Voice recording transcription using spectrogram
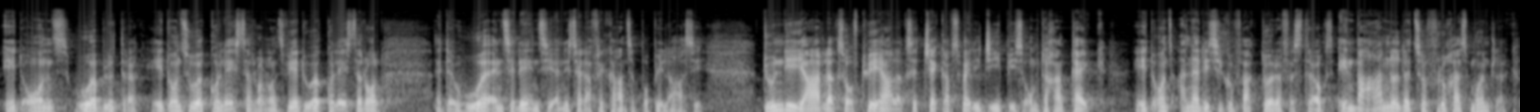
Het ons hoë bloeddruk? Het ons hoë cholesterol? Ons weet hoë cholesterol het 'n hoë insidensie in die Suid-Afrikaanse populasie. Doen die jaarlikse of tweejaarlikse check-ups by die GP's om te gaan kyk het ons ander risikofaktore vir strokes en behandel dit so vroeg as moontlik.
